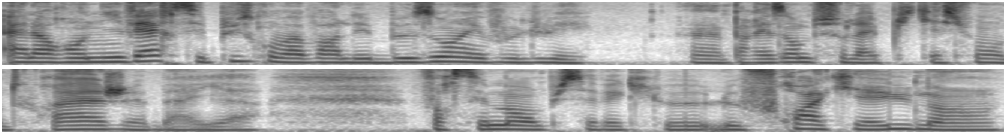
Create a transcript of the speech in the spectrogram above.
alors en hiver, c'est plus qu'on va voir les besoins évoluer. Euh, par exemple, sur l'application Entourage, bah, il y a forcément, en plus avec le, froid qu'il y a eu, ben,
